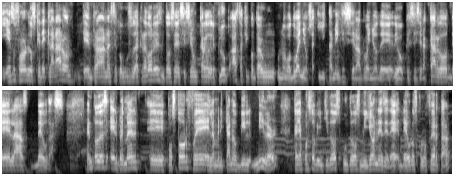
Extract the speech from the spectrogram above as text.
esos fueron los que declararon que entraban a este concurso de acreedores, entonces se hicieron cargo del club hasta que encontraron un, nuevo dueño, o sea, y también que se hiciera dueño de, digo, que se hiciera cargo de las deudas. Entonces, el primer eh, postor fue el americano Bill Miller, que haya puesto 22.2 millones de, euros como oferta,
